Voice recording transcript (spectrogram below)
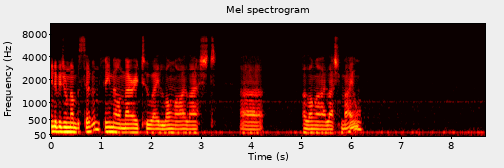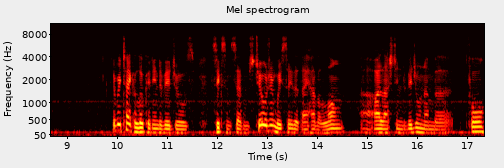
Individual number 7, female married to a long eyelashed uh, a long eyelashed male If we take a look at individuals 6 and 7's children, we see that they have a long uh, eyelashed individual, number 4,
